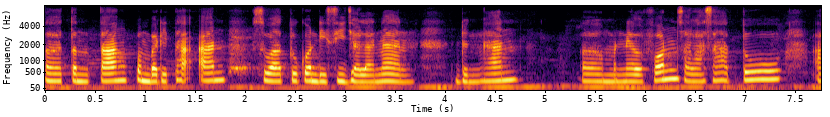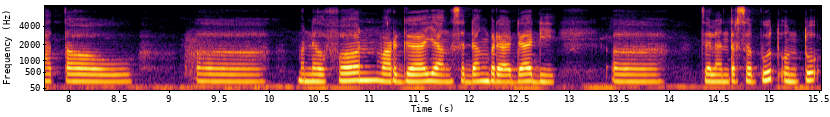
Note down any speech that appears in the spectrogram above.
uh, tentang pemberitaan suatu kondisi jalanan dengan uh, menelpon salah satu atau uh, menelpon warga yang sedang berada di uh, jalan tersebut untuk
